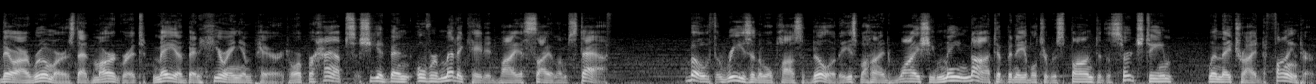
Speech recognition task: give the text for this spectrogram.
There are rumors that Margaret may have been hearing impaired or perhaps she had been overmedicated by asylum staff, both reasonable possibilities behind why she may not have been able to respond to the search team when they tried to find her.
